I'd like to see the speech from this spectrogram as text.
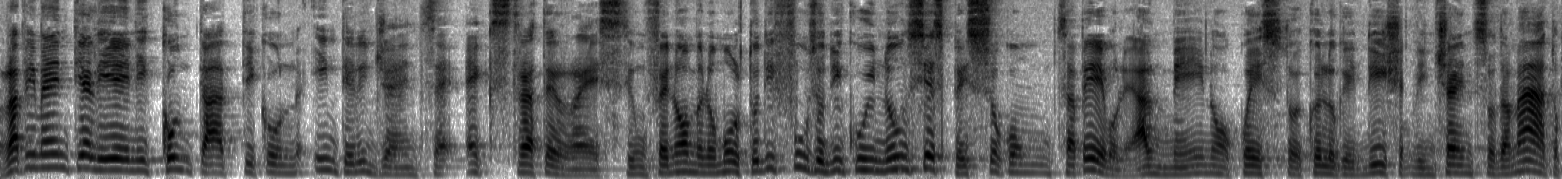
Rapimenti alieni, contatti con intelligenze extraterrestri, un fenomeno molto diffuso di cui non si è spesso consapevole, almeno questo è quello che dice Vincenzo D'Amato,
